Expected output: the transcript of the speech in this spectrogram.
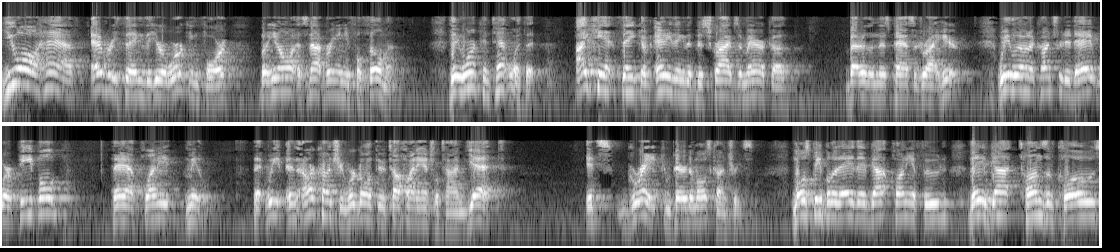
You all have everything that you're working for, but you know what? It's not bringing you fulfillment. They weren't content with it. I can't think of anything that describes America better than this passage right here. We live in a country today where people, they have plenty, I mean, that we, in our country, we're going through a tough financial time, yet it's great compared to most countries. Most people today, they've got plenty of food. They've got tons of clothes.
